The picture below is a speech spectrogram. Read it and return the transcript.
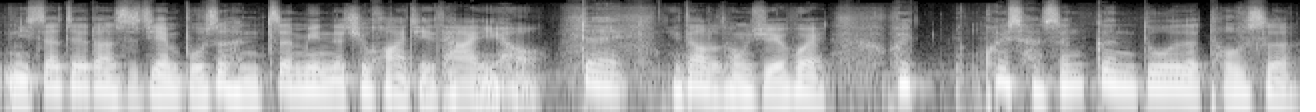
你在这段时间不是很正面的去化解它，以后对，你到了同学会，会会产生更多的投射。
